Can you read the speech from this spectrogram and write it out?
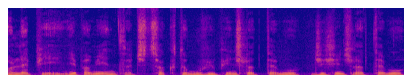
bo lepiej nie pamiętać, co kto mówił 5 lat temu, 10 lat temu,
